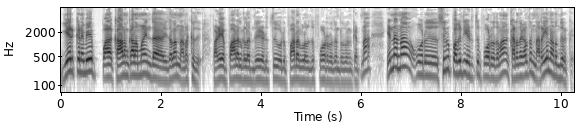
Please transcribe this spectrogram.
ஏற்கனவே ப காலம் காலமாக இந்த இதெல்லாம் நடக்குது. பழைய பாடல்கள் வந்து எடுத்து ஒரு பாடல்களை வந்து போடுறதுன்றது கேட்டால் என்னென்னா ஒரு சிறு பகுதி எடுத்து போடுறதெல்லாம் கடந்த காலத்தில் நிறைய நடந்திருக்கு.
